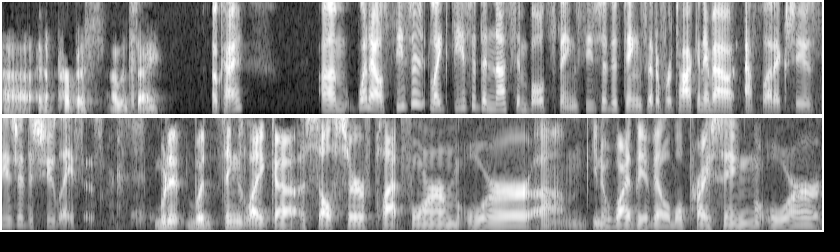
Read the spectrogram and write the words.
uh, and a purpose, I would say. Okay. Um, what else? These are like these are the nuts and bolts things. These are the things that if we're talking about athletic shoes, these are the shoelaces. Would it would things like uh, a self serve platform or um, you know widely available pricing or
